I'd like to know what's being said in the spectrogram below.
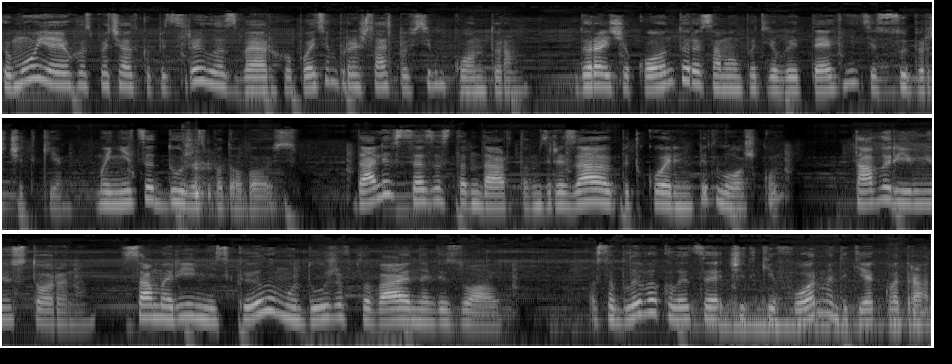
Тому я його спочатку підстригла зверху, потім пройшлась по всім контурам. До речі, контури саме у петльовій техніці супер чіткі. Мені це дуже сподобалось. Далі все за стандартом. Зрізаю під корінь підложку та вирівнюю сторони. Саме рівність килиму дуже впливає на візуал, особливо коли це чіткі форми, такі як квадрат.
